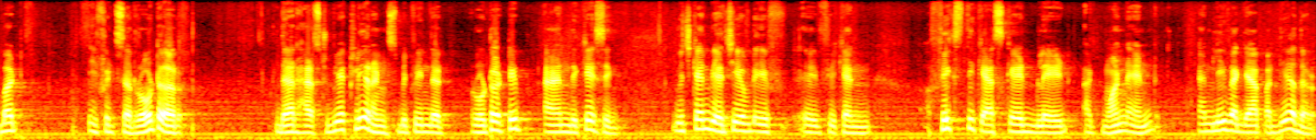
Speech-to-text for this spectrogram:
But if it is a rotor, there has to be a clearance between the rotor tip and the casing, which can be achieved if, if we can fix the cascade blade at one end and leave a gap at the other.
